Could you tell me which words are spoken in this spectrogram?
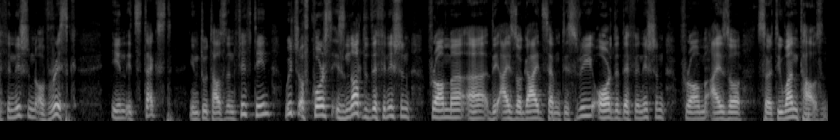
definition of risk in its text in 2015, which of course is not the definition from uh, uh, the ISO Guide 73 or the definition from ISO 31000.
